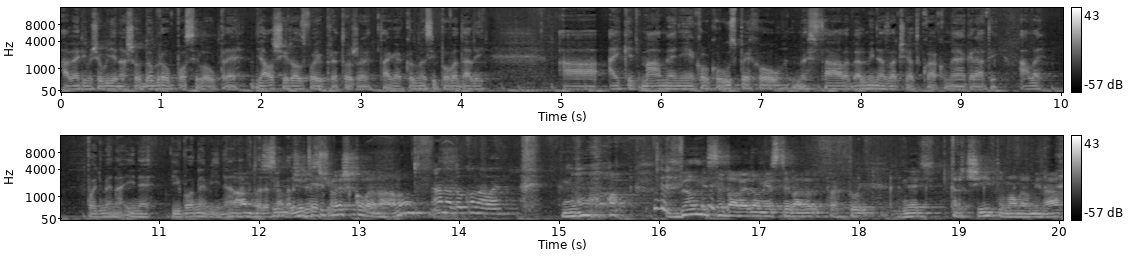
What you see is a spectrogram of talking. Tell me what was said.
a verím, že bude našou dobrou posilou pre ďalší rozvoj, pretože tak, ako sme si povedali, a aj keď máme niekoľko úspechov, sme stále veľmi na začiatku ako Meagráty. Ale poďme na iné výborné vína, áno, na ktoré si, sa veľmi teším. si preškolená, áno? Áno, dokonale. No, veľmi sebavedomie ste ma tak to hneď trčí, to mám veľmi rád.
